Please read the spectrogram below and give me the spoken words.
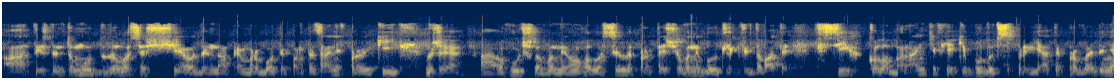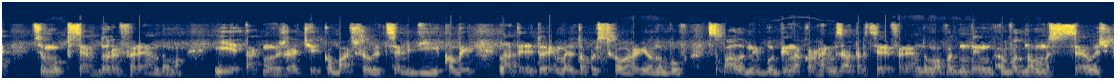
А тиждень тому додалося ще один напрям роботи партизанів, про який вже гучно вони оголосили про те, що вони будуть ліквідувати всіх колаборантів, які будуть сприяти проведення цьому псевдореферендуму. І так ми вже чітко бачили це в дії, коли на території Мелітопольського району був спалений будинок організатор цього референдуму в одним в одному з селищ.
